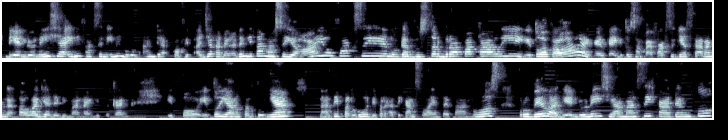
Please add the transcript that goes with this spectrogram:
di Indonesia ini vaksin ini belum ada. COVID aja kadang-kadang kita masih yang ayo vaksin udah booster berapa kali? gitu. Kalau ah, kayak kayak gitu sampai vaksinnya sekarang nggak tahu lagi ada di mana gitu kan. Itu itu yang tentunya nanti perlu diperhatikan selain tetanus. Rubella di Indonesia masih kadang tuh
